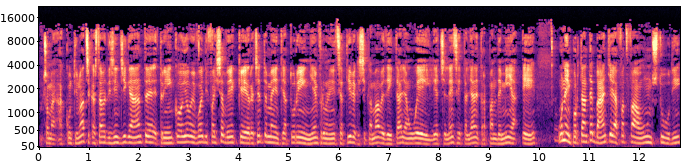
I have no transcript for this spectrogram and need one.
insomma a continuare che stava gigante, Trinco, io vi voglio far sapere che recentemente a Turin è un'iniziativa che si chiamava The Italian Way, le eccellenze italiane tra pandemia e una importante banca ha fatto un studio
